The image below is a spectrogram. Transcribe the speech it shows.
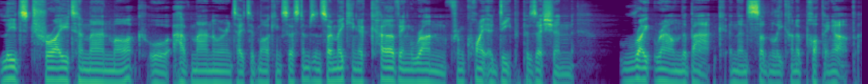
Leeds try to man mark or have man orientated marking systems, and so making a curving run from quite a deep position right round the back and then suddenly kind of popping up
